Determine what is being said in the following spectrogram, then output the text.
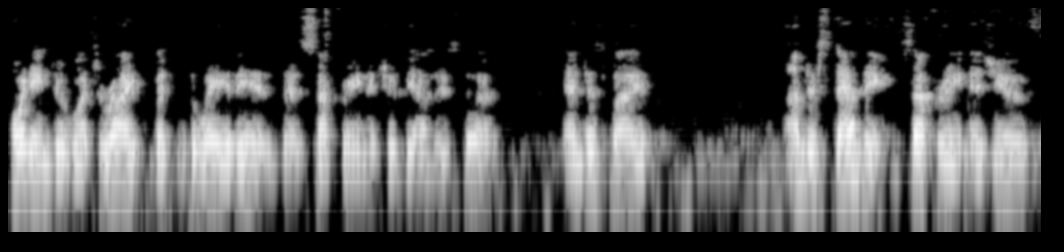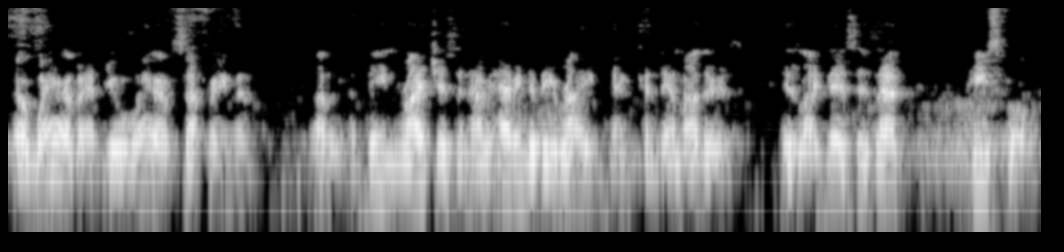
pointing to what's right, but the way it is. There's suffering, it should be understood. And just by understanding suffering as you are aware of it, you're aware of suffering, of, of being righteous and having to be right and condemn others is like this. Is that peaceful?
